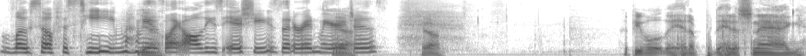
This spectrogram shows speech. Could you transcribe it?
low self esteem. I mean, Yeah. it's like all these issues that are in marriages. Yeah. The people they hit a they hit a snag.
